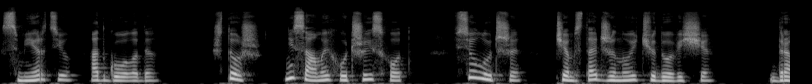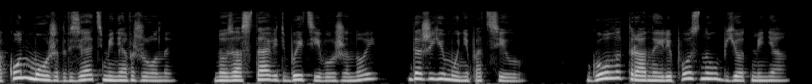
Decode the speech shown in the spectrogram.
смертью от голода. Что ж, не самый худший исход. Все лучше, чем стать женой чудовища. Дракон может взять меня в жены, но заставить быть его женой даже ему не под силу. Голод рано или поздно убьет меня,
